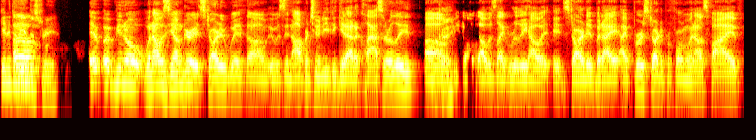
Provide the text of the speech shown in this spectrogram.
get into the Um, industry? It, uh, you know, when I was younger, it started with um, it was an opportunity to get out of class early. Um, Okay. you know, that was like really how it, it started. But I, I first started performing when I was five.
